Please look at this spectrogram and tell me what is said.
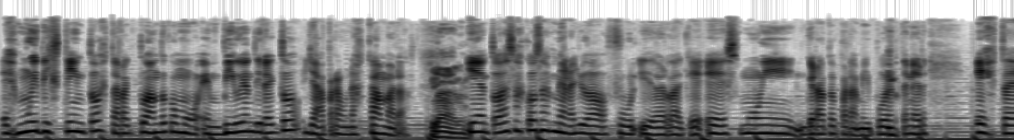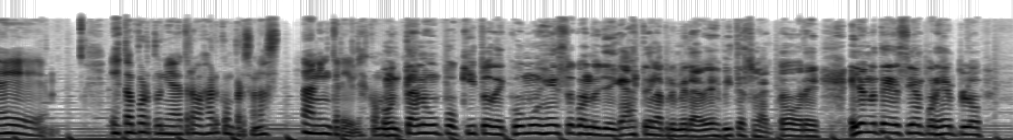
es muy distinto estar actuando como en vivo y en directo ya para unas cámaras. Claro. Y en todas esas cosas me han ayudado full y de verdad que es muy grato para mí poder tener este, esta oportunidad de trabajar con personas tan increíbles como Contanos un poquito de cómo es eso cuando llegaste la primera vez, viste a esos actores. Ellos no te decían, por ejemplo, ¿cómo-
